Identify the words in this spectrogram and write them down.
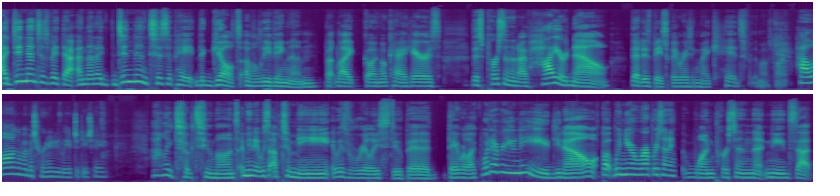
I didn't anticipate that. And then I didn't anticipate the guilt of leaving them, but like going, okay, here's this person that I've hired now that is basically raising my kids for the most part. How long of a maternity leave did you take? I only took two months. I mean, it was up to me. It was really stupid. They were like, whatever you need, you know? But when you're representing one person that needs that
